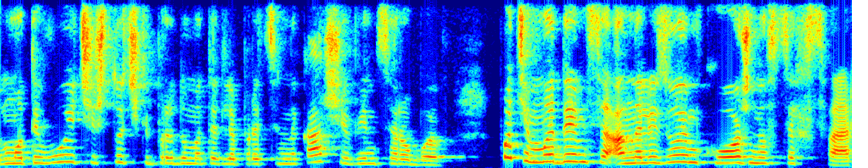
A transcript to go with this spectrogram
мотивуючі штучки придумати для працівника, щоб він це робив. Потім ми дивимося, аналізуємо кожну з цих сфер.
